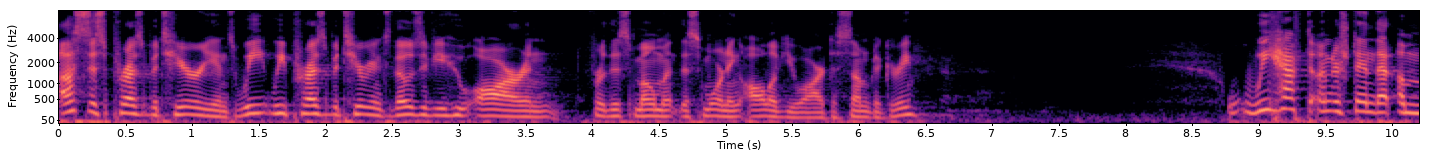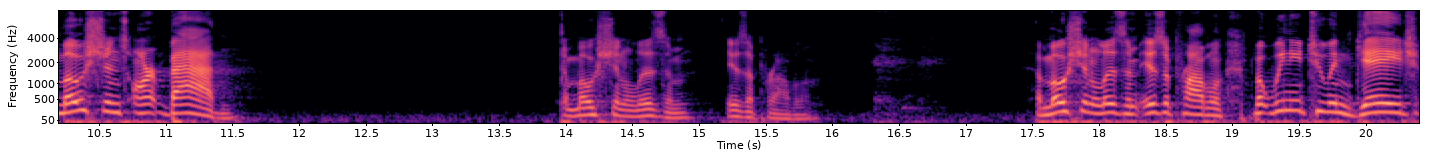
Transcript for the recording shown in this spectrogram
us as Presbyterians, we, we Presbyterians, those of you who are, and for this moment this morning, all of you are to some degree, we have to understand that emotions aren't bad. Emotionalism is a problem. Emotionalism is a problem, but we need to engage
